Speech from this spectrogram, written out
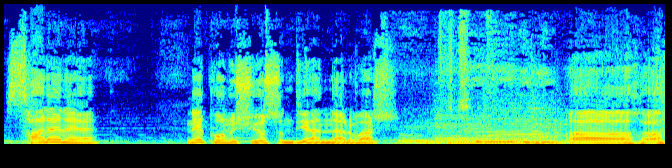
Sana ne? Ne konuşuyorsun diyenler var. Ah ah.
